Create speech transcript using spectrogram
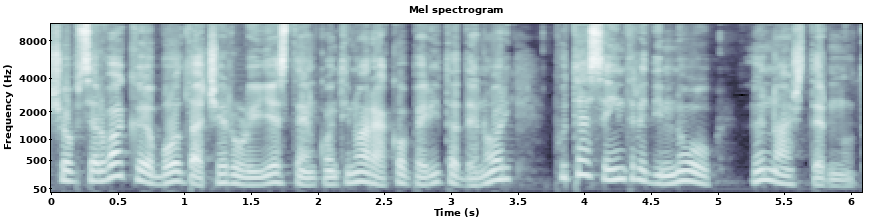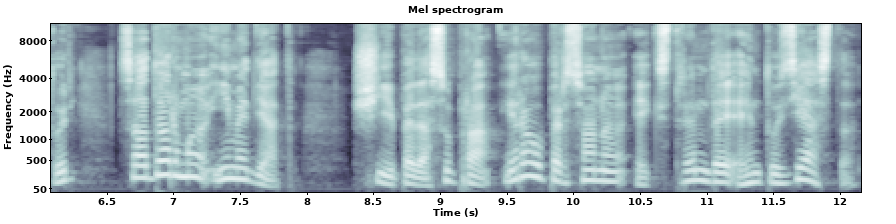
și observa că bolta cerului este în continuare acoperită de nori, putea să intre din nou în așternuturi, să adoarmă imediat. Și, pe deasupra, era o persoană extrem de entuziastă.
